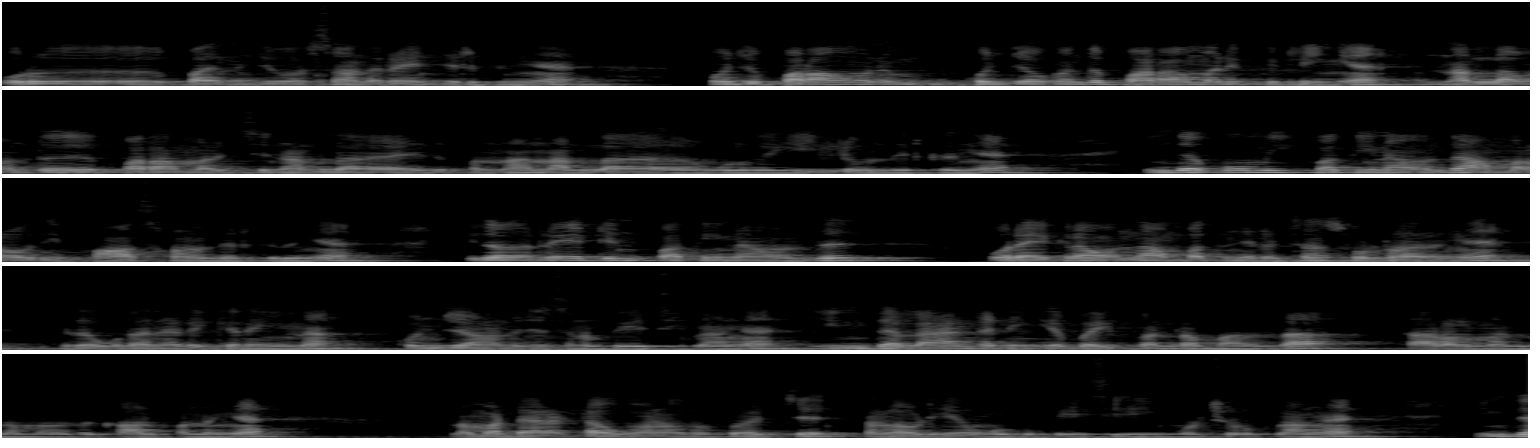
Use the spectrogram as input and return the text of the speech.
ஒரு பதினஞ்சு வருஷம் அந்த ரேஞ்ச் இருக்குங்க. கொஞ்சம் பராமரி கொஞ்சம் வந்து பராமரிப்பு இல்லைங்க. நல்லா வந்து பராமரித்து நல்லா இது பண்ணால் நல்லா உங்களுக்கு ஈல்டு வந்து இருக்குதுங்க இந்த பூமிக்கு பார்த்திங்கன்னா வந்து அமராவதி பாசனம் வந்து இருக்குதுங்க. இதோட ரேட்டுன்னு பார்த்தீங்கன்னா வந்து ஒரு ஏக்கரா வந்து ஐம்பத்தஞ்சு லட்சம் சொல்கிறாருங்க இதை உடனடிக்கிறீங்கன்னா கொஞ்சம் அனுஜசனம் பேசிக்கலாங்க. இந்த லேண்டை நீங்கள் பை பண்ணுற மாதிரி இருந்தால் தாராளமாக நம்ம வந்து கால் பண்ணுங்கள் நம்ம டேரெக்டாக உணவுக்கு வச்சு நல்லபடியாக உங்களுக்கு பேசி முடிச்சு கொடுக்கலாங்க. இந்த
